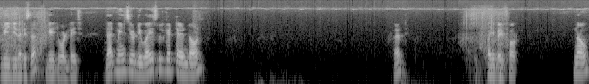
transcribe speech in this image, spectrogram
VG that is the gate voltage. That means your device will get turned on at pi by 4 now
